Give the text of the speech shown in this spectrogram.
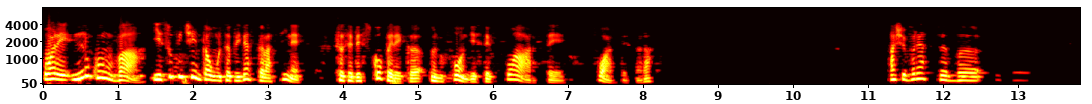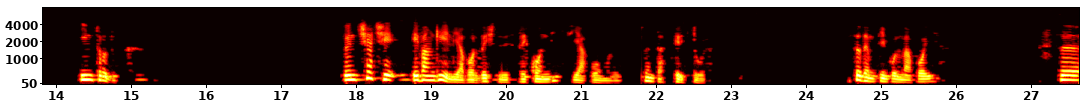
Oare nu cumva e suficient ca omul să privească la sine, să se descopere că în fond este foarte, foarte sărac? Aș vrea să vă introduc în ceea ce Evanghelia vorbește despre condiția omului, Sfânta Scriptură. Să dăm timpul înapoi, să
